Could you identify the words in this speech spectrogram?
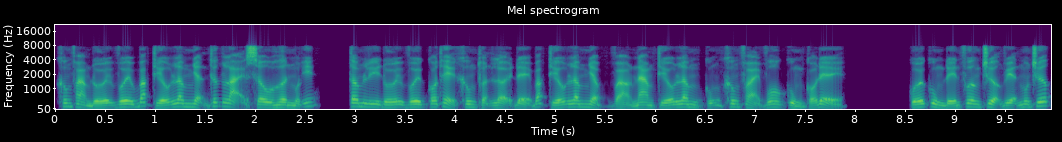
không phàm đối với Bắc Thiếu Lâm nhận thức lại sâu hơn một ít, tâm lý đối với có thể không thuận lợi để Bắc Thiếu Lâm nhập vào Nam Thiếu Lâm cũng không phải vô cùng có để. Cuối cùng đến phương trượng viện môn trước,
